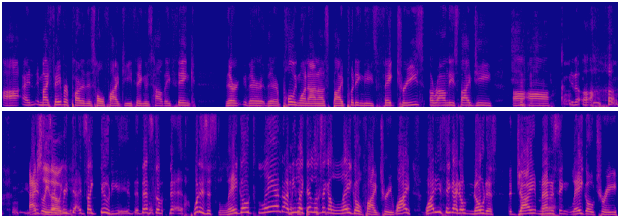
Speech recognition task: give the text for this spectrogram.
Uh, and my favorite part of this whole 5G thing is how they think they're they're they're pulling one on us by putting these fake trees around these 5G. Uh, uh, you know, uh, Actually, just though- like, it's like, dude, that's the, the what is this Lego land? I mean, like that looks like a Lego five tree. Why? Why do you think I don't notice the giant menacing Lego tree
